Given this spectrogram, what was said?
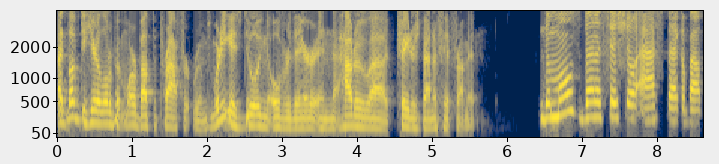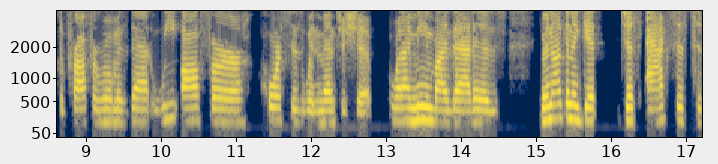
I'd love to hear a little bit more about the profit rooms. What are you guys doing over there, and how do uh, traders benefit from it? The most beneficial aspect about the profit room is that we offer courses with mentorship. What I mean by that is you're not going to get just access to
